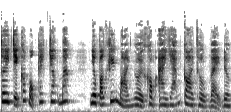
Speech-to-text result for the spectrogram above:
Tuy chỉ có một cái chớp mắt, nhưng vẫn khiến mọi người không ai dám coi thường vệ được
